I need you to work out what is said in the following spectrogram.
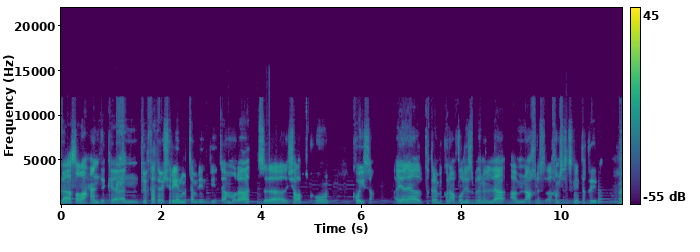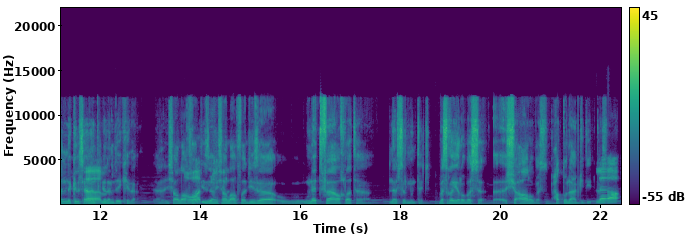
لا صراحة عندك آه، في 23 متأملين فيه تأملات آه، إن شاء الله بتكون كويسة. يعني تقريبا بيكون أفضل جزء بإذن الله من آخر س- خمس سنين تقريبا. عندنا كل أم. نتكلم زي كذا. يعني إن شاء الله هذه جزء المشكلة. شاء الله أفضل جزء وندفع واخرتها نفس المنتج. بس غيروا بس الشعار وبس. حطوا لاعب جديد. لا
